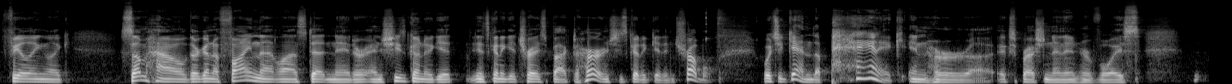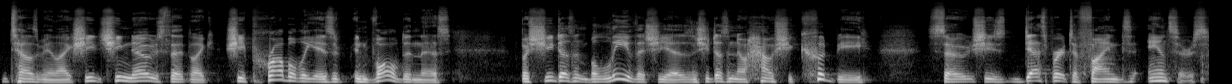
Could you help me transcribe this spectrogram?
feeling like somehow they're going to find that last detonator and she's going to get it's going to get traced back to her and she's going to get in trouble. Which again, the panic in her uh, expression and in her voice tells me like she she knows that like she probably is involved in this, but she doesn't believe that she is and she doesn't know how she could be. So she's desperate to find answers.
